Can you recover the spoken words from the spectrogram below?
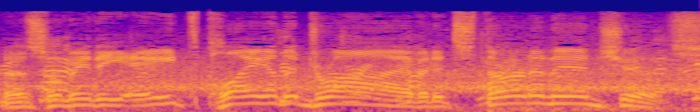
This will be the eighth play of the drive, and it's third and inches.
